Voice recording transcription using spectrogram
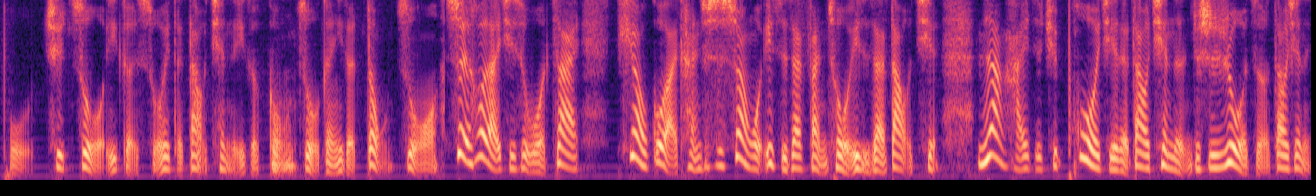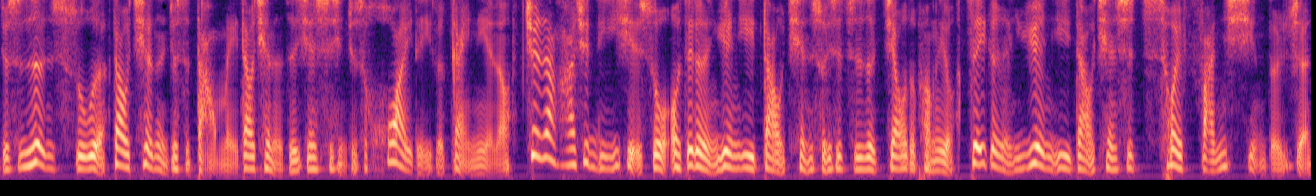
不去做一个所谓的道歉的一个工作跟一个动作。所以后来其实我在跳过来看，就是算我一直在犯错，我一直在道歉，让孩子去破解了。道歉的人就是弱者，道歉的就是认输了，道歉的就是倒霉，道歉的这件事情就是坏的一个概念哦，却让他去理解说，哦，这个人愿意道歉，所以是值得交的朋友。这个人。愿意道歉是会反省的人，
